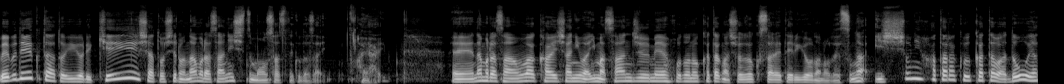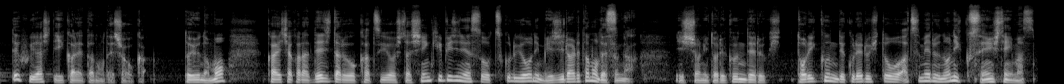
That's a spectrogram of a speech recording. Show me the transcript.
ウェブディレクターというより経営者としての名村さんに質問させてください。はいはい。えー、名村さんは会社には今30名ほどの方が所属されているようなのですが一緒に働く方はどうやって増やしていかれたのでしょうか。というのも会社からデジタルを活用した新規ビジネスを作るように命じられたのですが一緒に取り組んでる取り組んでくれる人を集めるのに苦戦しています、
